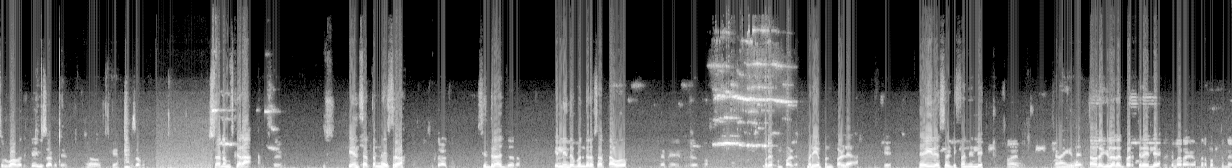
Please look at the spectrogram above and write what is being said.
ಸುಲಭ ಆಗೋದಕ್ಕೆ ಯೂಸ್ ಆಗುತ್ತೆ ಓಕೆ ಸರ್ ನಮಸ್ಕಾರ. ಏನ್ ಸರ್ ತಮ್ಮ ಹೆಸರು? ಸಿದ್ದರಾಜ್ ಅವರು. ಎಲ್ಲಿಂದ ಬಂದಿರೋ ಸರ್ ತಾವು? ಮರಿಯಪ್ಪನ ಪಾಳ್ಯ ಮರಿಯಪ್ಪನ ಪಾಳ್ಯ ಓಕೆ ಹೇಗಿದೆ ಸರ್ ಟಿಫನ್ ಇಲ್ಲಿ? ಚೆನ್ನಾಗಿದೆ. ಚೆನ್ನಾಗಿದೆ. ತಾವು ರೆಗ್ಯುಲರ್ ಆಗಿ ಬರ್ತೀರಾ ಇಲ್ಲಿ? ರೆಗ್ಯುಲರ್ ಆಗಿ ಅಂದ್ರೆ ಬರ್ತೀನಿ.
